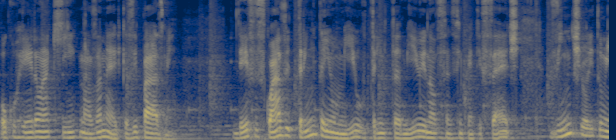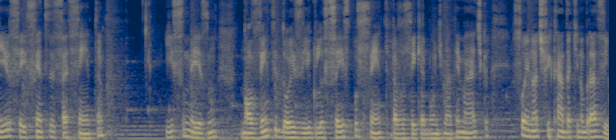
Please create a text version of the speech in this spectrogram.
ocorreram aqui nas Américas. E pasmem, desses quase 31 mil, 30.957, 28.660 isso mesmo, 92,6% para você que é bom de matemática foi notificado aqui no Brasil.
